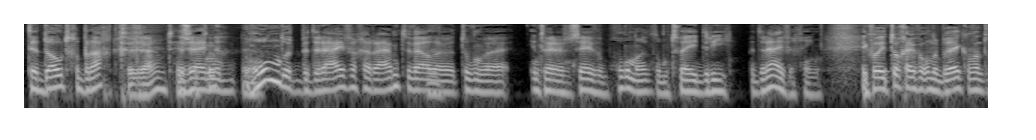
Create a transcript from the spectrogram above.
ter dood gebracht. Geruimd. Er zijn honderd bedrijven geruimd, terwijl er, toen we in 2007 begonnen... het om twee, drie bedrijven ging. Ik wil je toch even onderbreken, want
